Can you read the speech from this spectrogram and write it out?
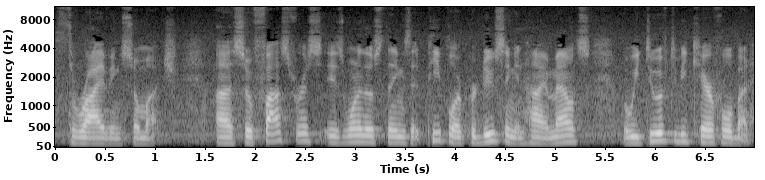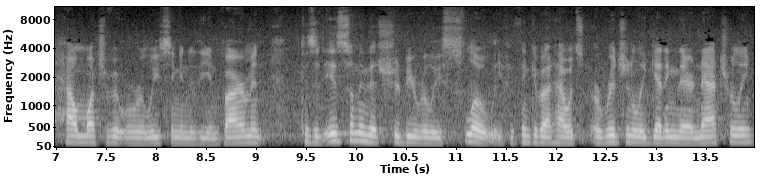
thriving so much. Uh, so phosphorus is one of those things that people are producing in high amounts, but we do have to be careful about how much of it we're releasing into the environment because it is something that should be released slowly. If you think about how it's originally getting there naturally,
